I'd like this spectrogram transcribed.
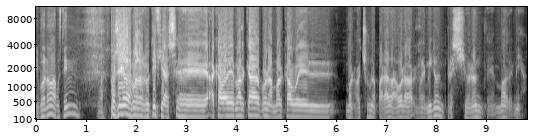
Y bueno, Agustín, Pues sigue las malas noticias. Eh, acaba de marcar, bueno, ha marcado el. Bueno, ha hecho una parada ahora, Remiro, impresionante, madre mía.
